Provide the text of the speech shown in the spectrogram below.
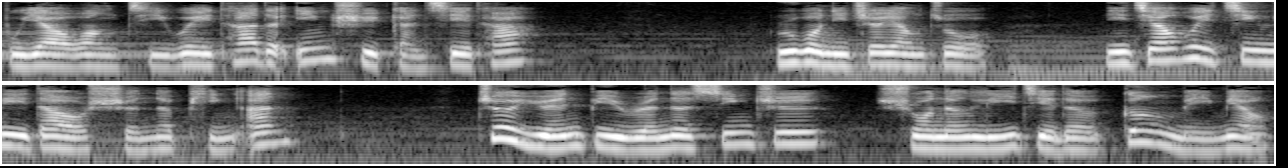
不要忘记为他的应许感谢他。如果你这样做，你将会经历到神的平安，这远比人的心知所能理解的更美妙。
